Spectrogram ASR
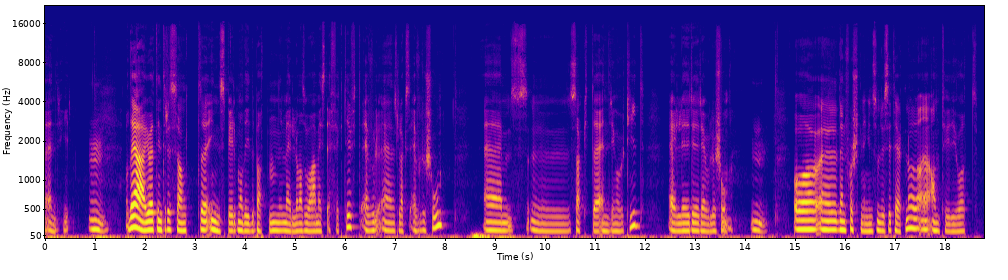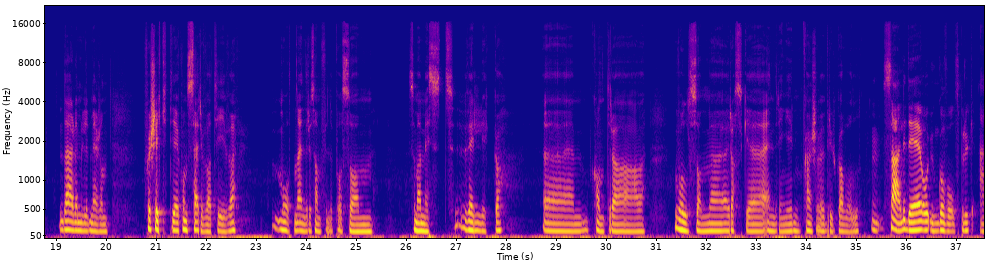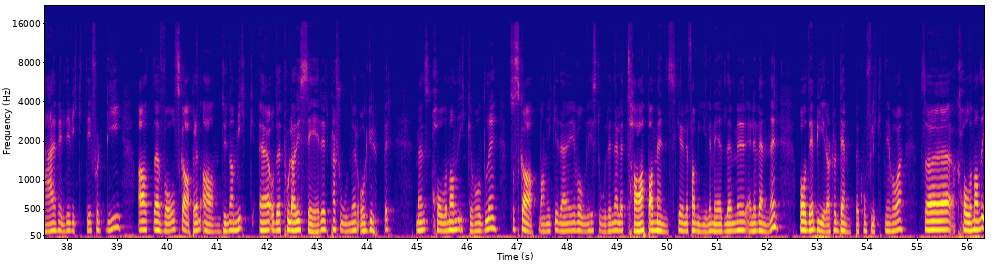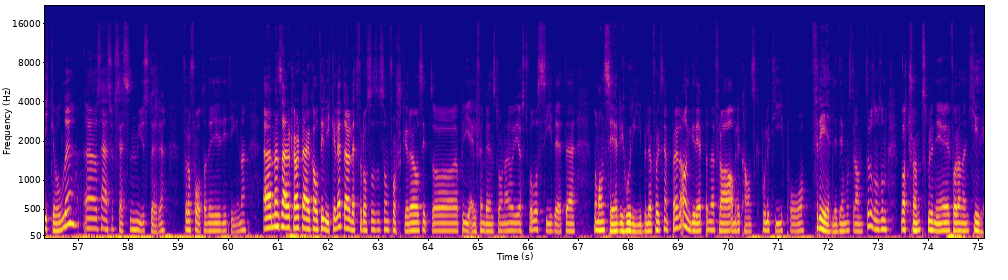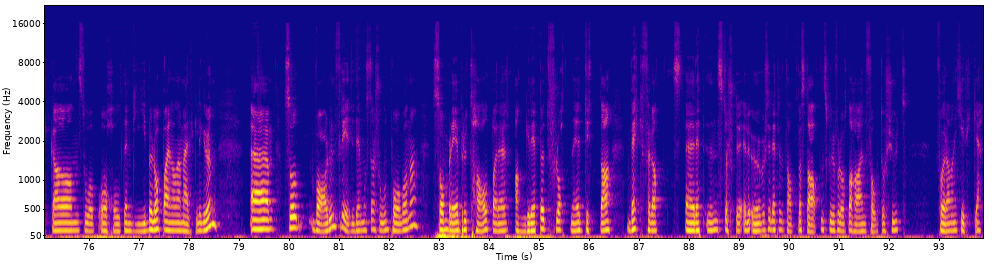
endringer. Mm. Og det er jo et interessant innspill måte, i debatten mellom altså, hva er mest effektivt. En slags evolusjon. Eh, sakte endring over tid. Eller revolusjon. Mm. Og eh, den forskningen som du siterte nå, eh, antyder jo at det er den litt mer sånn forsiktige, konservative måten å endre samfunnet på som, som er mest vellykka, eh, kontra voldsomme, raske endringer, kanskje ved bruk av vold. Mm. Særlig det å unngå voldsbruk er veldig viktig, fordi at eh, vold skaper en annen dynamikk, eh, og det polariserer personer og grupper. Mens holder man det ikke-voldelig, så skaper man ikke de voldelige historiene eller tap av mennesker eller familiemedlemmer eller venner. Og det bidrar til å dempe konfliktnivået. Så eh, holder man det ikke-voldelig, eh, så er suksessen mye større for å få til de, de tingene. Eh, men så er det klart, det er jo ikke alltid like lett. Det er jo lett for oss som forskere å sitte og, i Elfenbenstårnet i Østfold og si det til når man ser de horrible for eksempel, angrepene fra amerikansk politi på fredelige demonstranter. og Sånn som da Trump skulle ned foran den kirka han sto opp og holdt en bibel opp av en eller annen merkelig grunn. Eh, så var det en fredelig demonstrasjon pågående som ble brutalt bare angrepet, slått ned, dytta vekk for at den største eller øverste representanten for staten skulle få lov til å ha en photoshoot foran en kirke.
